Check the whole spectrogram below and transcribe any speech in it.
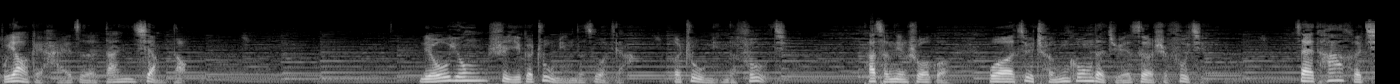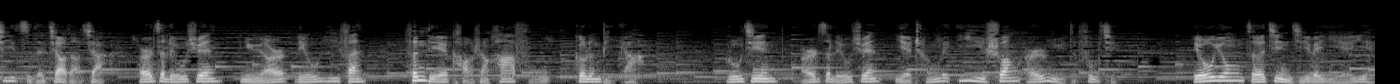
不要给孩子单向道。刘墉是一个著名的作家和著名的父亲，他曾经说过：“我最成功的角色是父亲。”在他和妻子的教导下，儿子刘轩、女儿刘一帆分别考上哈佛、哥伦比亚。如今，儿子刘轩也成为一双儿女的父亲，刘墉则晋级为爷爷，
